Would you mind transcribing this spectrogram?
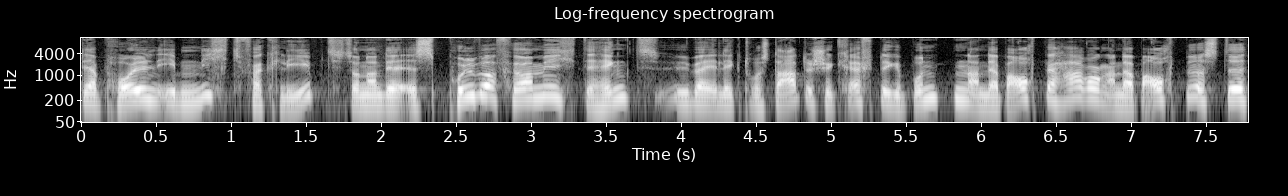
der Pollen eben nicht verklebt, sondern der ist pulverförmig, der hängt über elektrostatische Kräfte gebunden an der Bauchbehaarung, an der Bauchbürste.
